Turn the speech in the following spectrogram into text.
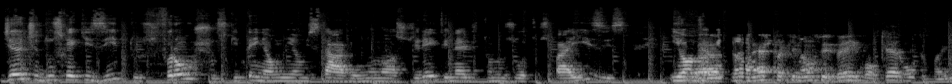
diante dos requisitos frouxos que tem a união estável no nosso direito, inédito nos outros países, e obviamente... Não, esta que não se vê em qualquer outro país,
